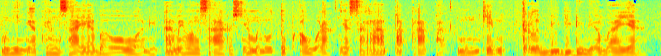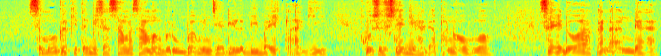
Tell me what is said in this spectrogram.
mengingatkan saya bahwa wanita memang seharusnya menutup auratnya serapat-rapat mungkin, terlebih di dunia maya. Semoga kita bisa sama-sama berubah menjadi lebih baik lagi, khususnya di hadapan Allah. Saya doakan Anda,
